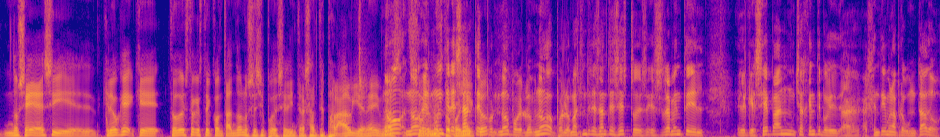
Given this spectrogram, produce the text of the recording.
no sé, eh, si eh, creo que, que, todo esto que estoy contando no sé si puede ser interesante para alguien. ¿eh? no, no, es muy interesante. Por, no, porque lo, no, pues lo más interesante es esto, es, es realmente el, el, que sepan mucha gente, porque hay gente que me lo ha preguntado,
